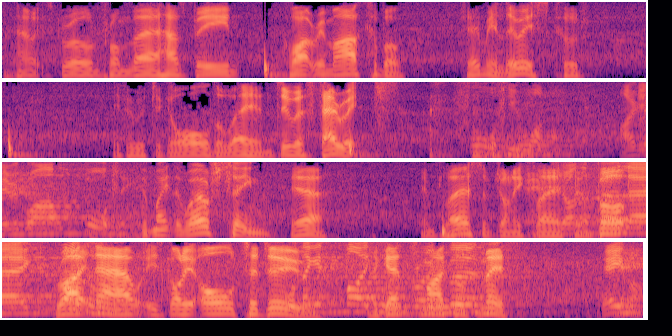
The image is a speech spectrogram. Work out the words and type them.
And how it's grown from there has been quite remarkable. Jamie Lewis could, if he were to go all the way and do a ferret, 41. Michael Iguan, 40. Could make the Welsh team. yeah, in place of Johnny Game shot on Clayton. But leg. right Michael now, he's got it all to do against Michael against Michael first. Smith Game on.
